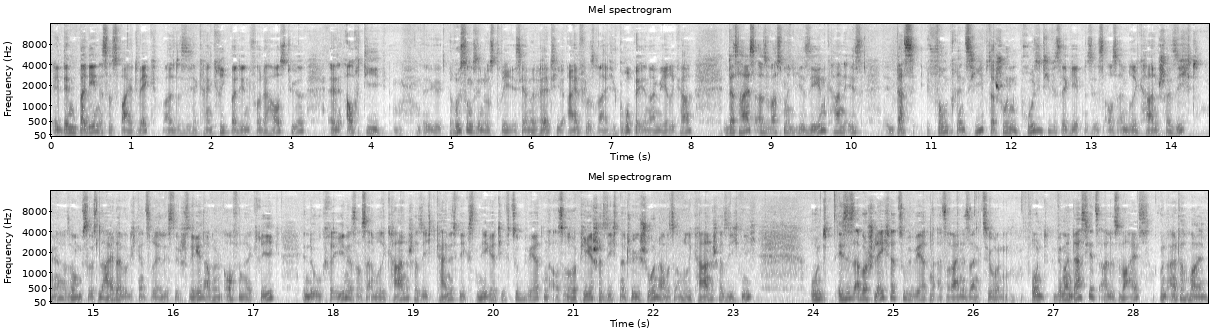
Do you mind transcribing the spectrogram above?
äh, denn bei denen ist es weit weg, also das ist ja kein Krieg bei denen vor der Haustür. Äh, auch die äh, Rüstungsindustrie ist ja eine relativ einflussreiche Gruppe in Amerika. Das heißt also, was man hier sehen kann, ist, dass vom Prinzip das schon ein positives Ergebnis ist aus amerikanischer Sicht. Ja, also man muss es leider wirklich ganz realistisch sehen, aber ein offener Krieg in der Ukraine ist aus amerikanischer Sicht keineswegs negativ zu bewerten, aus europäischer Sicht natürlich schon, aber aus amerikanischer Sicht nicht. Und es ist aber schlechter zu bewerten als reine Sanktionen. Und wenn man das jetzt alles weiß und einfach mal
